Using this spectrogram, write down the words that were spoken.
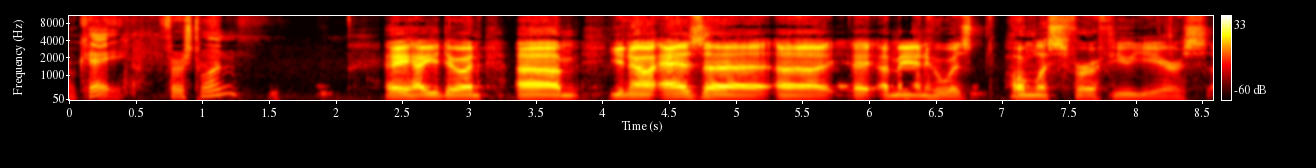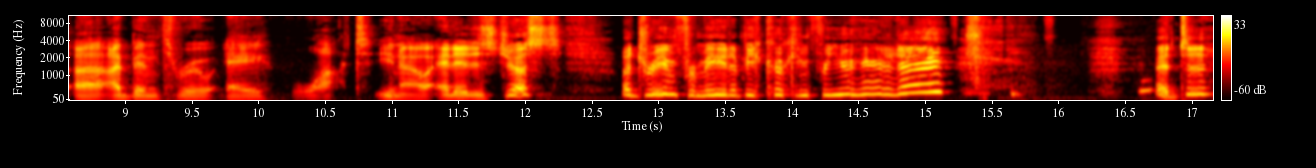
Okay, first one. Hey, how you doing? Um, you know, as a, a a man who was homeless for a few years, uh, I've been through a lot. You know, and it is just a dream for me to be cooking for you here today. And to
